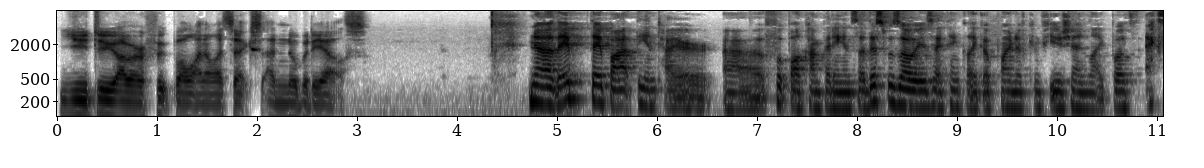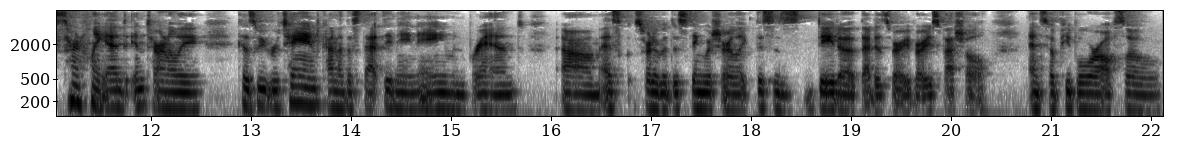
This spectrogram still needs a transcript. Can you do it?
you do our football analytics and nobody else? No, they they bought the entire uh, football company, and so this was always, I think, like a point of confusion, like both externally and internally, because we retained kind of the StatDNA name and brand um, as sort of a distinguisher. Like this is data that is very very special, and so people were also,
